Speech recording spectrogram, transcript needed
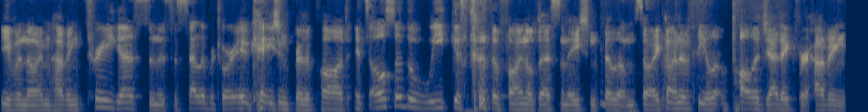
even though I'm having three guests and it's a celebratory occasion for the pod, it's also the weakest of the Final Destination film. So I kind of feel apologetic for having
